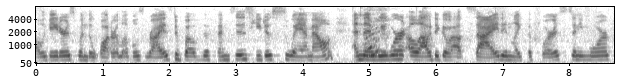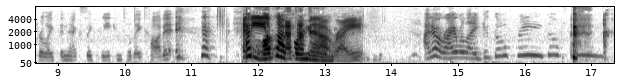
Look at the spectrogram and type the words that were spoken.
alligators, when the water levels rised above the fences, he just swam out and then we weren't allowed to go outside in like the forests anymore for like the next like week until they caught it. I I'd mean, love that for sounds about him. right. I know, right? We're like, go free, go free,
